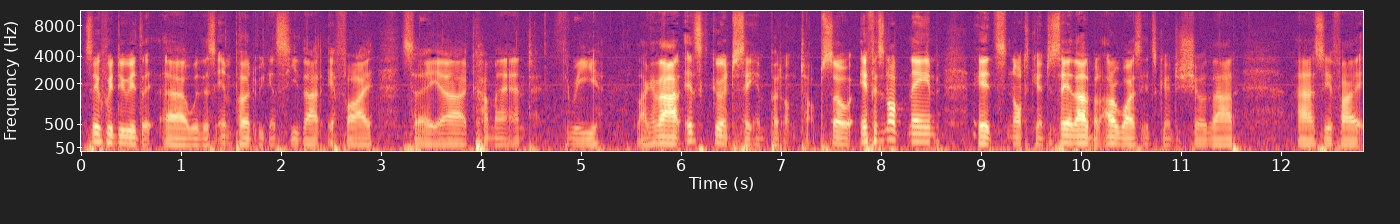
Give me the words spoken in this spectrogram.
So if we do it uh, with this input, we can see that if I say uh, command 3 like that, it's going to say input on top. So if it's not named, it's not going to say that, but otherwise it's going to show that. Uh, so if I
